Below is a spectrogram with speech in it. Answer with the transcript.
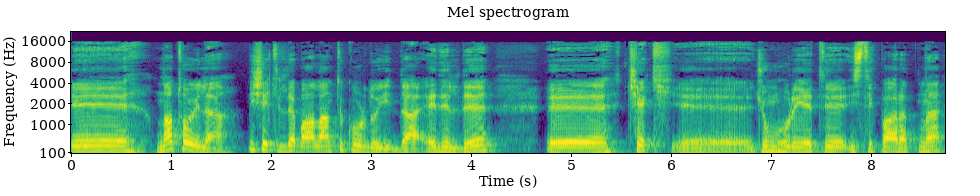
e, NATO ile bir şekilde bağlantı kurduğu iddia edildi. E, Çek e, Cumhuriyeti istihbaratına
